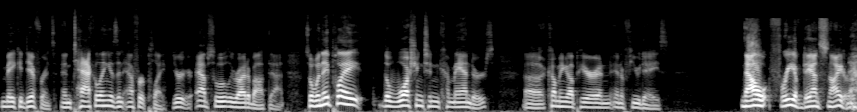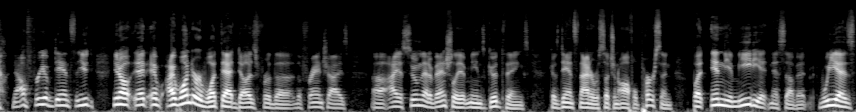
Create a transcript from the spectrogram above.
make a difference. And tackling is an effort play. You're, you're absolutely right about that. So when they play the Washington Commanders uh, coming up here in in a few days. Now free of Dan Snyder. Now, now free of Dan. You you know, it, it, I wonder what that does for the the franchise. Uh, I assume that eventually it means good things because Dan Snyder was such an awful person. But in the immediateness of it, we as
